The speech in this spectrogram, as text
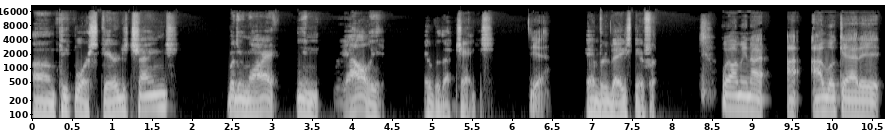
Um, people are scared to change, but in my, in reality, every that changes. Yeah. Every day's different. Well, I mean, I, I, I look at it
